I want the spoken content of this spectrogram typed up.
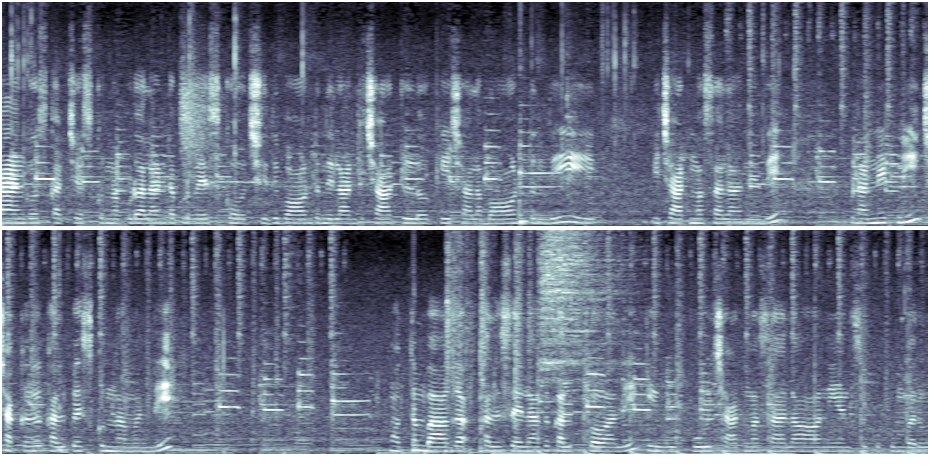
మ్యాంగోస్ కట్ చేసుకున్నప్పుడు అలాంటప్పుడు వేసుకోవచ్చు. ఇది బాగుంటుంది. ఇలాంటి చాట్లలోకి చాలా బాగుంటుంది ఈ చాట్ మసాలా అనేది. ఇప్పుడు అన్నిటినీ చక్కగా కలిపేసుకుందామండి. మొత్తం బాగా కలిసేలాగా కలుపుకోవాలి. ఈ ఉప్పు chaat masala onions cucumber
